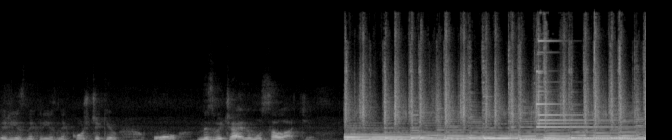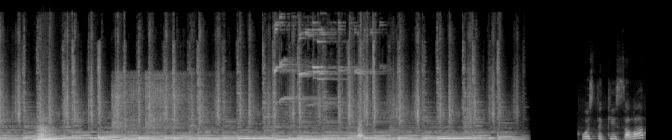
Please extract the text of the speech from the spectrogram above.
різних різних кущиків у незвичайному салаті. Ось такий салат,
